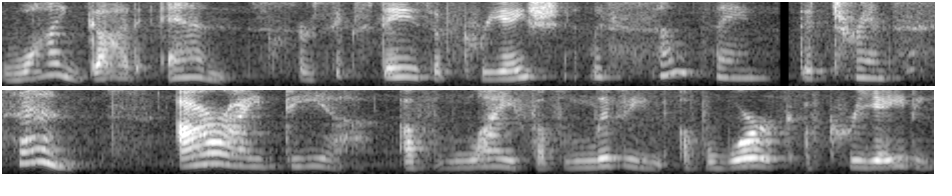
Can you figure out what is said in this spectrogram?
why God ends, or six days of creation, with something that transcends our idea of life, of living, of work, of creating,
